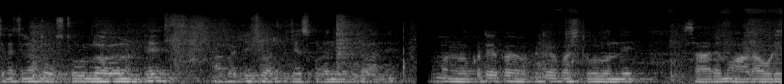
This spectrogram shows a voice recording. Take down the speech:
చిన్న చిన్న స్టూల్ ఉంటే ఆ పెట్టేసి వర్క్ చేసుకోవడం జరుగుతుంది. మనం ఒకటే ఒక ఒకటే ఒక స్టూల్ ఉంది. సారేమో ఆడావుడి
